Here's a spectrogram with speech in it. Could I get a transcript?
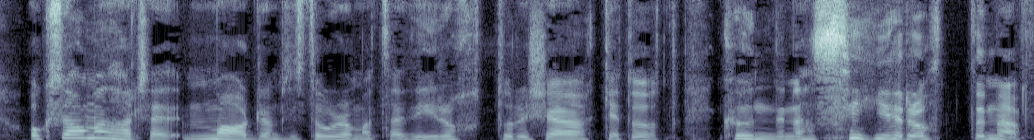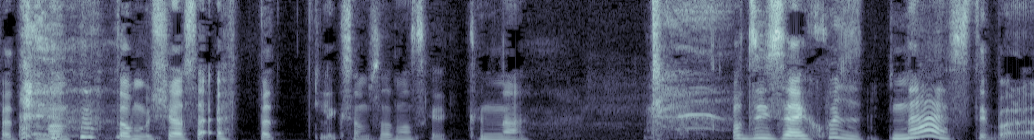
Och så har man hört så här, mardrömshistorier om att så här, det är råttor i köket och att kunderna ser råttorna för att man, de kör så här öppet liksom, så att man ska kunna... Och det är så här skitnasty bara.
